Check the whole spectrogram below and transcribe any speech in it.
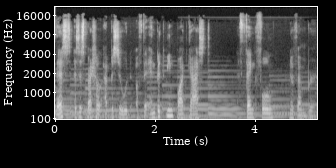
This is a special episode of the In Between podcast, A Thankful November.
